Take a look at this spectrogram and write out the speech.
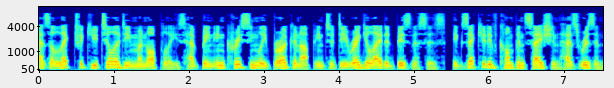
As electric utility monopolies have been increasingly broken up into deregulated businesses, executive compensation has risen,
